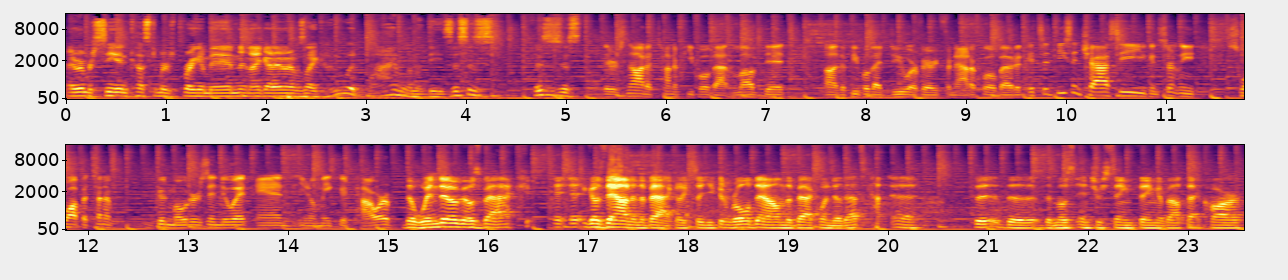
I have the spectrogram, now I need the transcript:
I remember seeing customers bring them in, and I got in. and I was like, "Who would buy one of these? This is this is just There's not a ton of people that loved it. Uh, the people that do are very fanatical about it. It's a decent chassis. You can certainly swap a ton of good motors into it and you know make good power. The window goes back. It, it goes down in the back, like so you can roll down the back window. That's kind of the the the most interesting thing about that car.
